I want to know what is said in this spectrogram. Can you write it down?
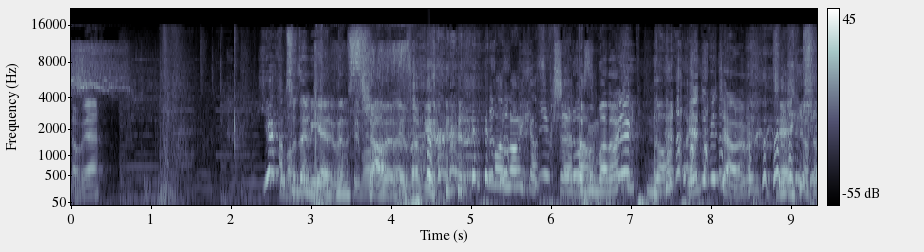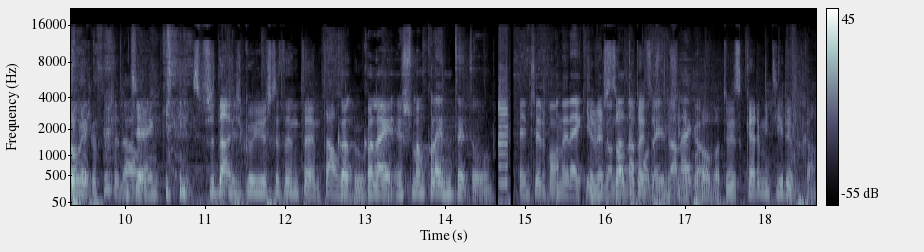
To wie? Jakim może cudem nie jednym tym strzałem mnie zabił? Manojka To był sprzedał. Manojek? No, A ja nie wiedziałem. świadomie go sprzedałem. Dzięki. Sprzedałeś go i jeszcze ten, ten, tam Ko był. kolej, już mam kolejny tytuł. Ten czerwony rekin Ty wiesz wygląda co, tutaj na coś mi się nie podoba. Tu jest Kermit i rybka.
